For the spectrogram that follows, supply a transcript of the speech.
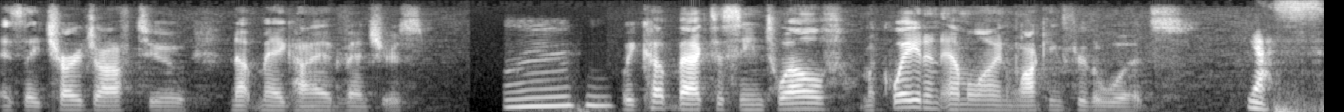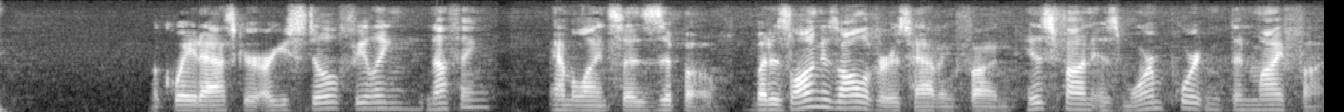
As they charge off to Nutmeg High Adventures. Mm-hmm. We cut back to scene 12 McQuaid and Emmeline walking through the woods. Yes. McQuaid asks her, Are you still feeling nothing? Emmeline says, Zippo. But as long as Oliver is having fun, his fun is more important than my fun.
